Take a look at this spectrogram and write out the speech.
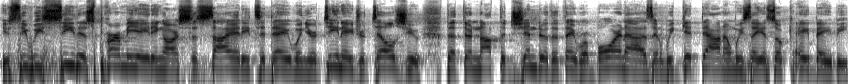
You see, we see this permeating our society today when your teenager tells you that they're not the gender that they were born as, and we get down and we say, It's okay, baby.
